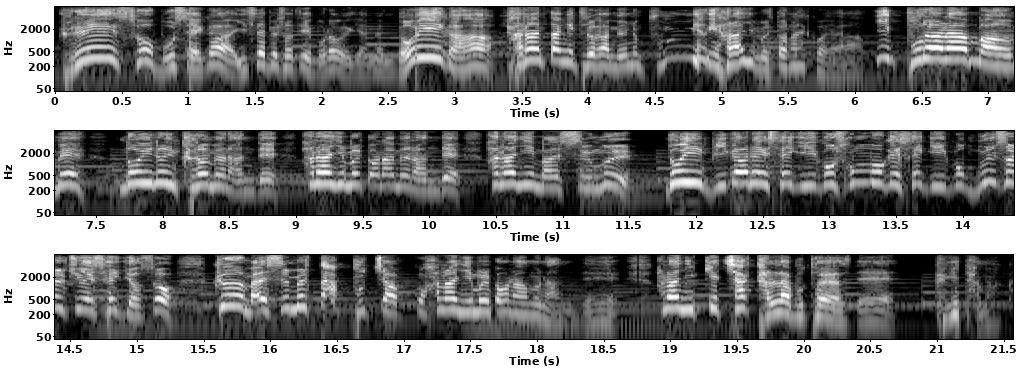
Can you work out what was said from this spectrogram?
그래서 모세가 이스라엘 백성들에게 뭐라고 얘기하면 너희가 가나안 땅에 들어가면 분명히 하나님을 떠날 거야. 이 불안한 마음에 너희는 그러면 안 돼. 하나님을 떠나면 안 돼. 하나님 말씀을 너희 미간에 새기고 손목에 새기고 문설주에 새겨서 그 말씀을 딱 붙잡고 하나님을 떠나면 안 돼. 하나님께 착 달라붙어야 돼. 그게 다마크예요.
